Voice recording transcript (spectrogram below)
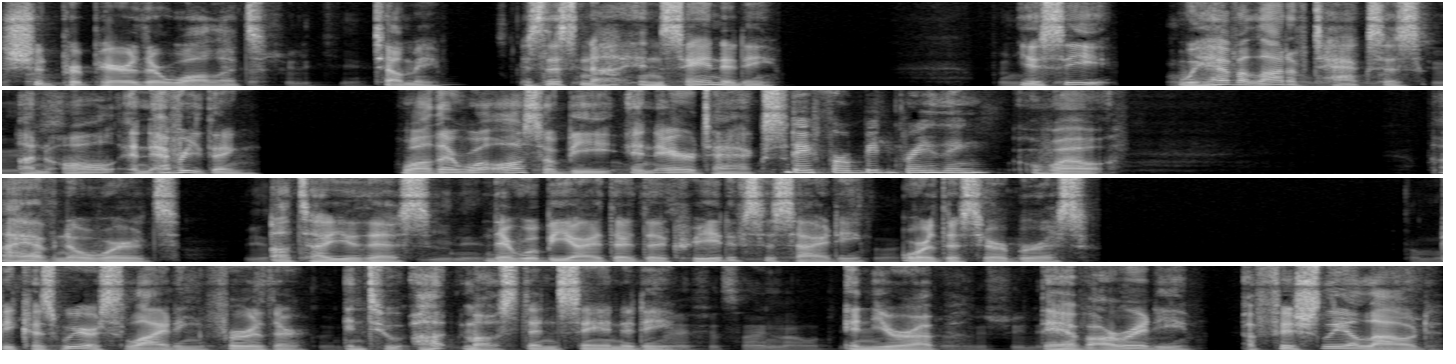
should prepare their wallets. Tell me, is this not insanity? You see, we have a lot of taxes on all and everything. Well, there will also be an air tax. They forbid breathing. Well, I have no words. I'll tell you this there will be either the Creative Society or the Cerberus. Because we are sliding further into utmost insanity. In Europe, they have already officially allowed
